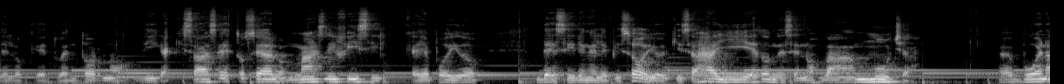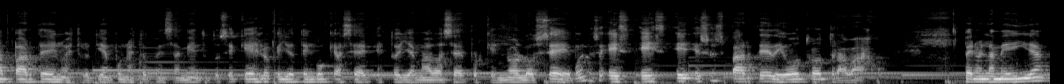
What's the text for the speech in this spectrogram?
de lo que tu entorno diga. Quizás esto sea lo más difícil que haya podido decir en el episodio y quizás allí es donde se nos va mucha eh, buena parte de nuestro tiempo, nuestro pensamiento. Entonces, ¿qué es lo que yo tengo que hacer, que estoy llamado a hacer porque no lo sé? Bueno, es, es, eso es parte de otro trabajo. Pero en la medida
